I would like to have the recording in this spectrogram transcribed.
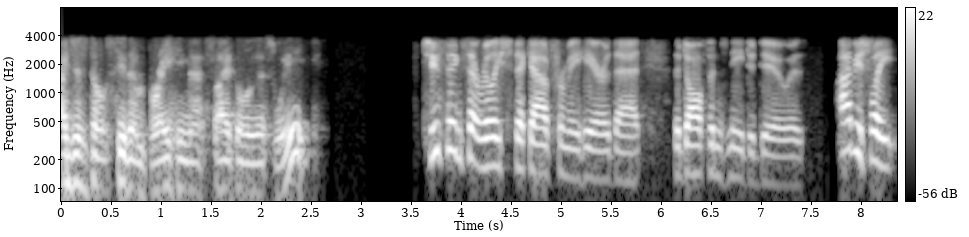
I just don't see them breaking that cycle this week. Two things that really stick out for me here that the Dolphins need to do is obviously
